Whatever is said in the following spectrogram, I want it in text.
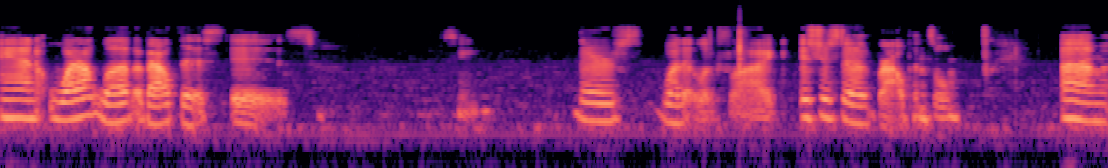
And what I love about this is, see, there's what it looks like. It's just a brow pencil. Um,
